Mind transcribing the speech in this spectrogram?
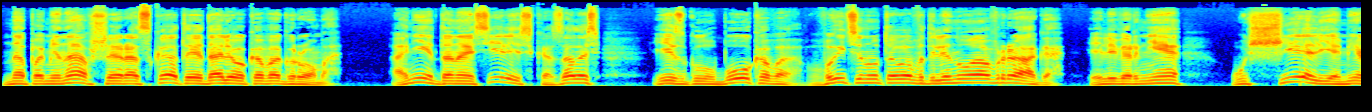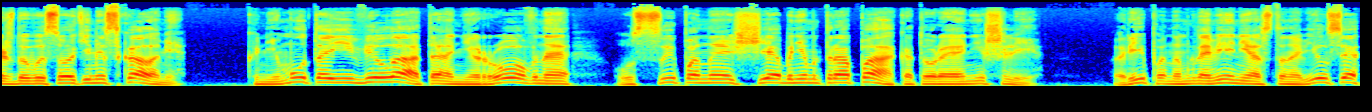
напоминавшие раскаты далекого грома. Они доносились, казалось, из глубокого, вытянутого в длину оврага, или, вернее, ущелья между высокими скалами. К нему-то и вела та неровная, усыпанная щебнем тропа, которой они шли. Рипа на мгновение остановился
